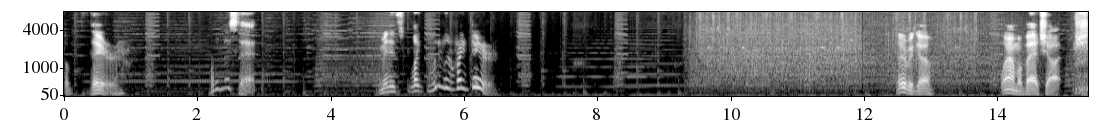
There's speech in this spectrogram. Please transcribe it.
up there. How did I miss that? I mean, it's like literally right there. There we go. Wow, I'm a bad shot.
